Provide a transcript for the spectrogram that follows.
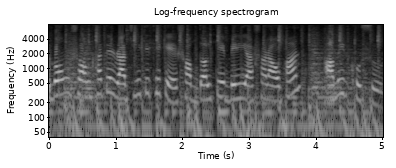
এবং সংঘাতের রাজনীতি থেকে সব দলকে বেরিয়ে আসার আহ্বান আমির খসরুর।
